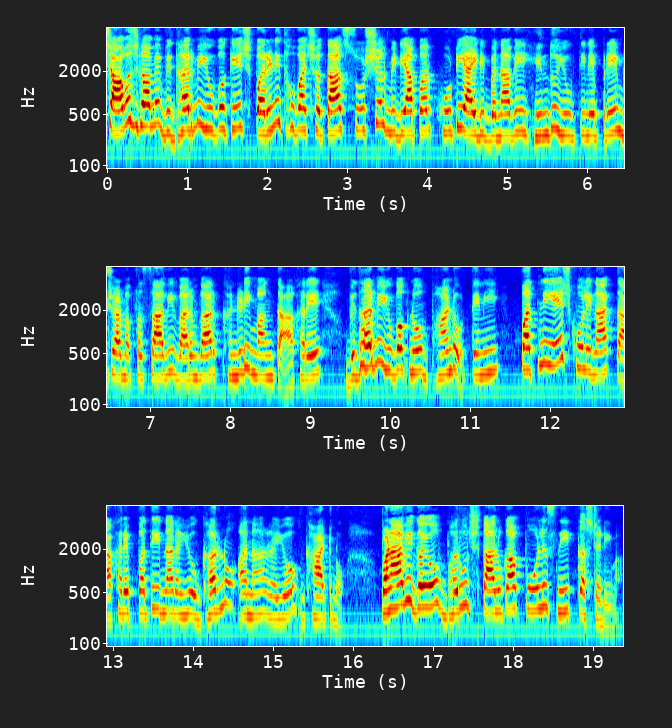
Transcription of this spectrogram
ચાવજ ગામે વિધર્મી યુવકે જ પરિણિત હોવા છતાં સોશિયલ મીડિયા પર ખોટી આઈડી બનાવી હિન્દુ યુવતીને પ્રેમ જાળમાં ફસાવી વારંવાર ખંડણી માંગતા આખરે વિધર્મી યુવકનો ભાંડો તેની પત્નીએ જ ખોલી નાખતા આખરે પતિ ન રહ્યો ઘરનો અને રહ્યો ઘાટનો. પણ આવી ગયો ભરૂચ તાલુકા પોલીસની કસ્ટડીમાં.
